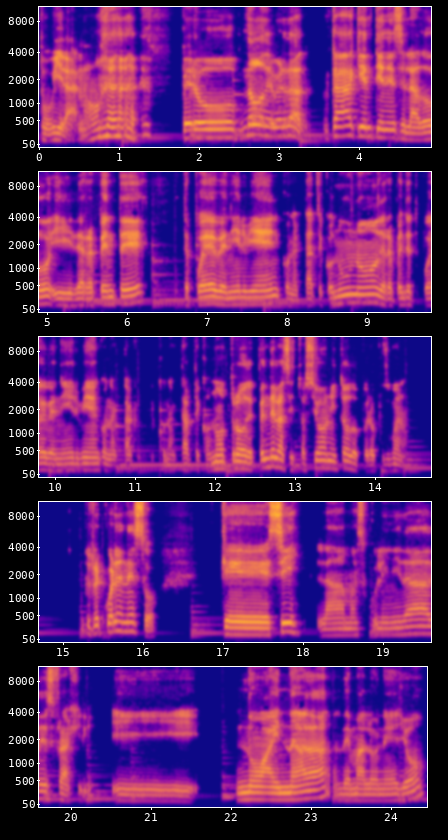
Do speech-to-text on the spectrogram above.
tu vida, ¿no? Pero no, de verdad, cada quien tiene ese lado y de repente te puede venir bien conectarte con uno, de repente te puede venir bien conectar, conectarte con otro, depende de la situación y todo, pero pues bueno, pues recuerden eso, que sí, la masculinidad es frágil y no hay nada de malo en ello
